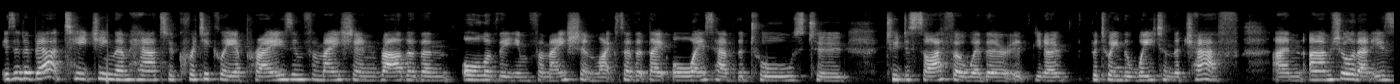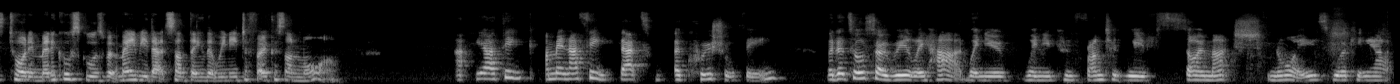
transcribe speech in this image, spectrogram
Is it about teaching them how to critically appraise information rather than all of the information, like so that they always have the tools to to decipher whether it, you know, between the wheat and the chaff? And, I'm sure that is taught in medical schools, but maybe that's something that we need to focus on more. Uh, yeah, I think. I mean, I think that's a crucial thing but it's also really hard when you when you're confronted with so much noise, working out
